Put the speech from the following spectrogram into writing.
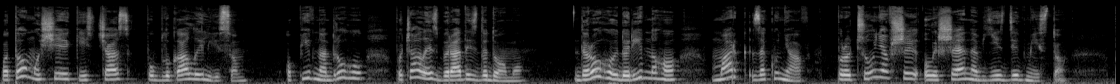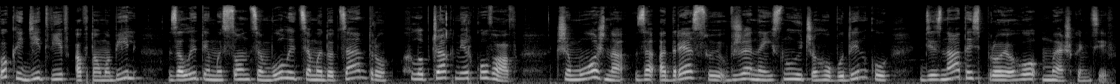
Потому ще якийсь час поблукали лісом. О пів на другу почали збиратись додому. Дорогою до рівного Марк закуняв, прочунявши лише на в'їзді в місто. Поки дід вів автомобіль, залитими сонцем вулицями до центру, хлопчак міркував, чи можна за адресою вже неіснуючого будинку дізнатись про його мешканців.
